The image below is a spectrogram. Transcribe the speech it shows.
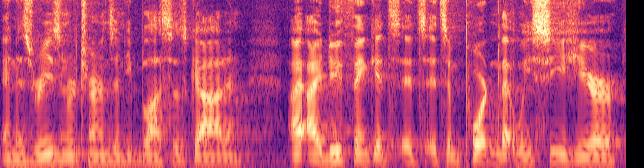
And his reason returns and he blesses God. And I, I do think it's, it's, it's important that we see here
